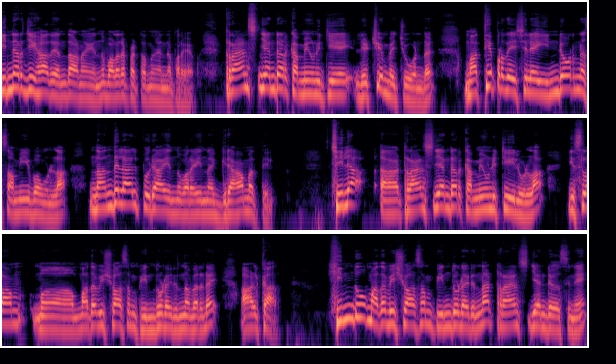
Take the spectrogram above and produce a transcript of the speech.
കിന്നർ ജിഹാദ് എന്താണ് എന്ന് വളരെ പെട്ടെന്ന് തന്നെ പറയാം. ട്രാൻസ്ജെൻഡർ കമ്മ്യൂണിറ്റിയെ ലക്ഷ്യം വെച്ചുകൊണ്ട് മധ്യപ്രദേശിലെ ഇൻഡോറിന് സമീപമുള്ള നന്ദലാൽപുര എന്ന് പറയുന്ന ഗ്രാമത്തിൽ ചില ട്രാൻസ്ജെൻഡർ കമ്മ്യൂണിറ്റിയിലുള്ള ഇസ്ലാം മതവിശ്വാസം പിന്തുടരുന്നവരുടെ ആൾക്കാർ ഹിന്ദു മതവിശ്വാസം പിന്തുടരുന്ന ട്രാൻസ്ജെൻഡേഴ്സിനെ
